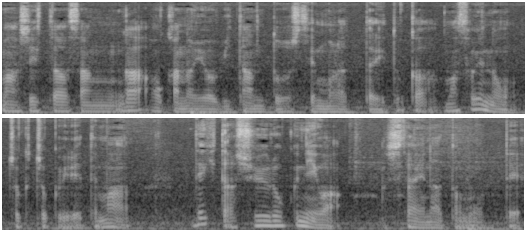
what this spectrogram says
まあ、アシスターさんが他の曜日担当してもらったりとか、まあ、そういうのをちょくちょく入れてまあできた収録にはしたいなと思ってま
